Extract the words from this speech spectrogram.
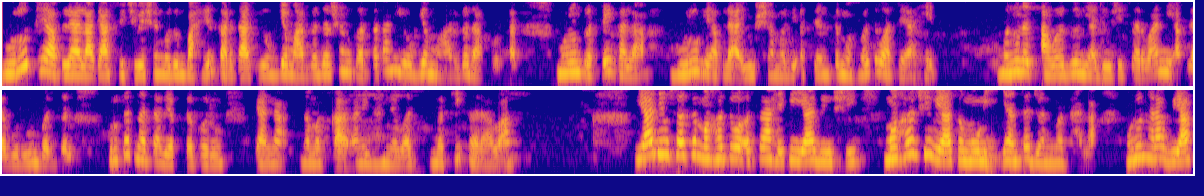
गुरुच हे आपल्याला त्या सिच्युएशन मधून बाहेर काढतात योग्य मार्गदर्शन करतात आणि योग्य मार्ग दाखवतात. म्हणून प्रत्येकाला गुरु हे आपल्या आयुष्यामध्ये अत्यंत महत्त्वाचे आहेत. म्हणूनच आवर्जून या दिवशी सर्वांनी आपल्या गुरुंबद्दल कृतज्ञता व्यक्त करून त्यांना नमस्कार आणि धन्यवाद नक्की करावा. या दिवसाचं महत्त्व असं आहे की या दिवशी महर्षी व्यास मुनी यांचा जन्म झाला. म्हणून ह्याला व्यास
